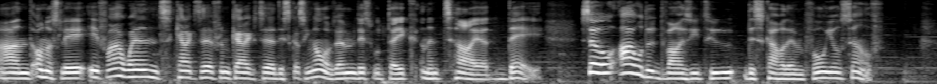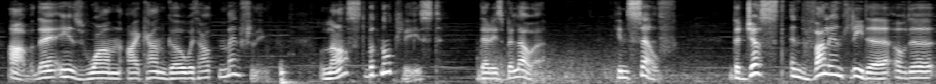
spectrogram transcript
And honestly, if I went character from character discussing all of them, this would take an entire day. So I would advise you to discover them for yourself. Ah, but there is one I can't go without mentioning. Last but not least, there is Bellower. Himself, the just and valiant leader of the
